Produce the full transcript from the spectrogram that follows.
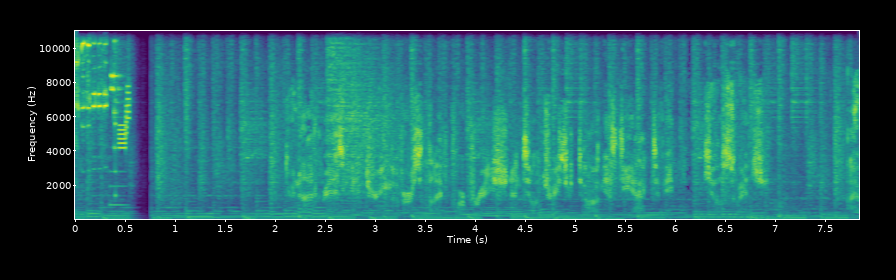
Do not risk entering the VersaLife Corporation until Tracer Tong has deactivated. Kill switch. I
